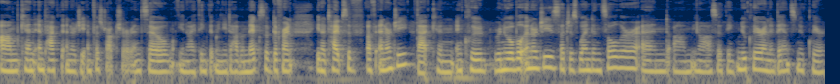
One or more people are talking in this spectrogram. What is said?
um, can impact the energy infrastructure. And so, you know, I think that we need to have a mix of different, you know, types of, of energy that can include renewable energies such as wind and solar. And, um, you know, I also think nuclear and advanced nuclear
